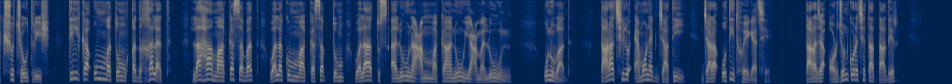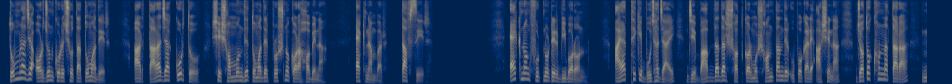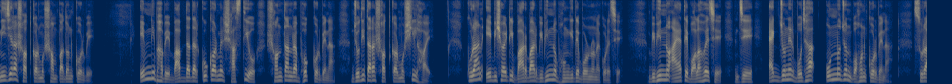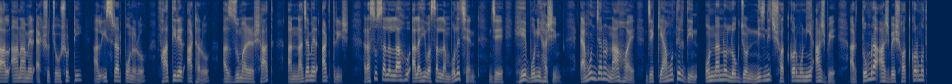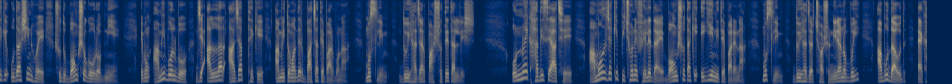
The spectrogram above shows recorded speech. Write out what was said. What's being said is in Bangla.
একশো চৌত্রিশ, তিলকা উম্মাতুম কদ খালাত, লাহা মা কাসাবাত, ওয়ালাকুম মা কাসাবতুম, ওয়ালা তুস আলুনা আম্মা কানু ইয়ামালুন। অনুবাদ, তারা ছিল এমন এক জাতি যারা অতীত হয়ে গেছে। তারা যা অর্জন করেছে তা তাদের, তোমরা যা অর্জন করেছ তা তোমাদের, আর তারা যা করত সে সম্বন্ধে তোমাদের প্রশ্ন করা হবে না। এক নাম্বার, তাফসির। এক নং ফুটনোটের বিবরণ। আয়াত থেকে বোঝা যায় যে বাপদাদার সৎকর্ম সন্তানদের উপকারে আসে না, যতক্ষণ না তারা নিজেরা সৎকর্ম সম্পাদন করবে। এমনিভাবে বাপদাদার কুকর্মের শাস্তিও সন্তানরা ভোগ করবে না, যদি তারা সৎকর্মশীল হয়। কুরআন এ বিষয়টি বারবার বিভিন্ন ভঙ্গিতে বর্ণনা করেছে। বিভিন্ন আয়াতে বলা হয়েছে যে একজনের বোঝা অন্যজন বহন করবে না। সুরা আল আনামের একশো চৌষট্টি আল ইসরার পনেরো, ফাতিরের আঠারো আজ জুমারের সাত আর নাজামের আটত্রিশ রাসুসাল্লাহু আলাহি ওয়াসাল্লাম বলেছেন যে, হে বনি হাসিম এমন যেন না হয় যে কেয়ামতের দিন অন্যান্য লোকজন নিজ নিজ সৎকর্ম নিয়ে আসবে আর তোমরা আসবে সৎকর্ম থেকে উদাসীন হয়ে শুধু বংশগৌরব নিয়ে। এবং আমি বলব যে আল্লাহর আজাব থেকে আমি তোমাদের বাঁচাতে পারব না। মুসলিম, দুই হাজার পাঁচশো তেতাল্লিশ। অন্য এক হাদিসে আছে, আমল যাকে পিছনে ফেলে দেয়, বংশ তাকে এগিয়ে নিতে পারে না। মুসলিম, দুই আবু দাউদ, এক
